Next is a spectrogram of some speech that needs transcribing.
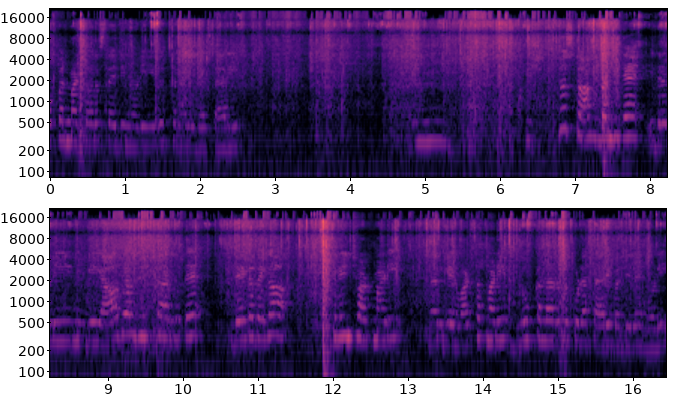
ಓಪನ್ ಮಾಡಿ ತೋರಿಸ್ತಾ ಇದ್ದೀನಿ ನೋಡಿ ಇದು ಚೆನ್ನಾಗಿದೆ ಸ್ಯಾರಿ ಇಷ್ಟು ಸ್ಟಾಕ್ ಬಂದಿದೆ. ಇದರಲ್ಲಿ ನಿಮಗೆ ಯಾವ್ದ್ಯಾವ್ದು ಇಷ್ಟ ಆಗುತ್ತೆ ಬೇಗ ಬೇಗ ಸ್ಕ್ರೀನ್ ಶಾಟ್ ಮಾಡಿ ನನಗೆ ವಾಟ್ಸಪ್ ಮಾಡಿ. ಬ್ಲೂ ಕಲರಲ್ಲೂ ಕೂಡ ಸ್ಯಾರಿ ಬಂದಿದೆ ನೋಡಿ.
